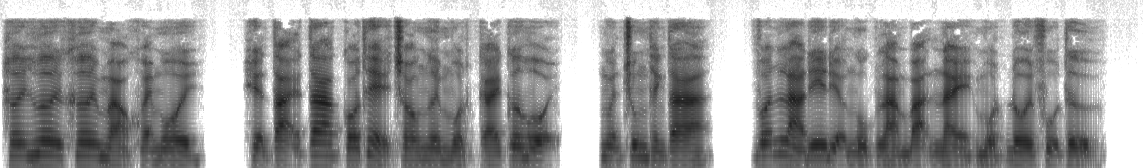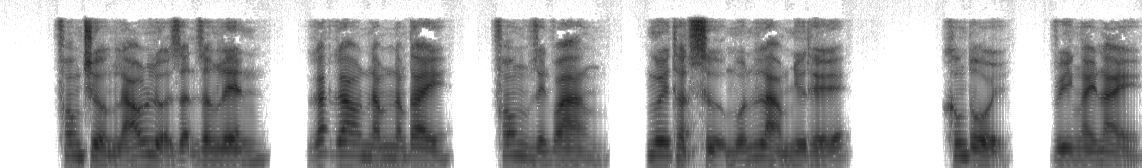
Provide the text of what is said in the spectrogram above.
hơi hơi khơi mào khoe môi, hiện tại ta có thể cho ngươi một cái cơ hội, nguyện trung thành ta, vẫn là đi địa ngục làm bạn này một đôi phụ tử. Phong trưởng lão lửa giận dâng lên, gắt gao nắm nắm tay, phong rền vang, ngươi thật sự muốn làm như thế. Không tồi, vì ngày này,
